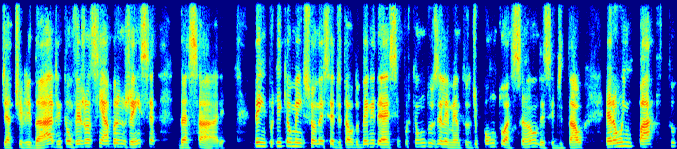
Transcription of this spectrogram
de atividade. Então, vejam assim a abrangência dessa área. Bem, por que, que eu menciono esse edital do BNDES? Porque um dos elementos de pontuação desse edital era o impacto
